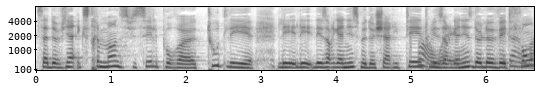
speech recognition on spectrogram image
ça devient extrêmement difficile pour euh, toutes les les, les, organismes de charité, ah tous les organismes de levée de fonds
